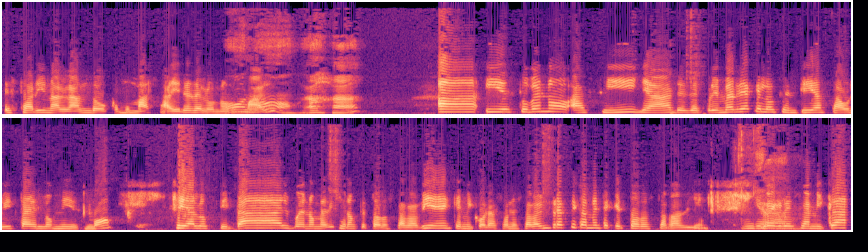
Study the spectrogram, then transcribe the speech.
estar inhalando como más aire de lo oh, normal. Oh, no. Ajá. Ah, y estuve no, así ya, desde el primer día que lo sentí hasta ahorita es lo mismo. Fui al hospital, bueno, me dijeron que todo estaba bien, que mi corazón estaba bien, prácticamente que todo estaba bien. Regresé a mi casa,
